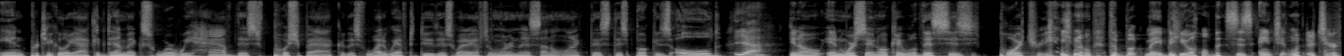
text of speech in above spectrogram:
in particularly academics where we have this pushback or this, why do we have to do this? Why do we have to learn this? I don't like this. This book is old yeah. you know, and we're saying, okay, well, this is poetry. You know, the book may be old. This is ancient literature.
